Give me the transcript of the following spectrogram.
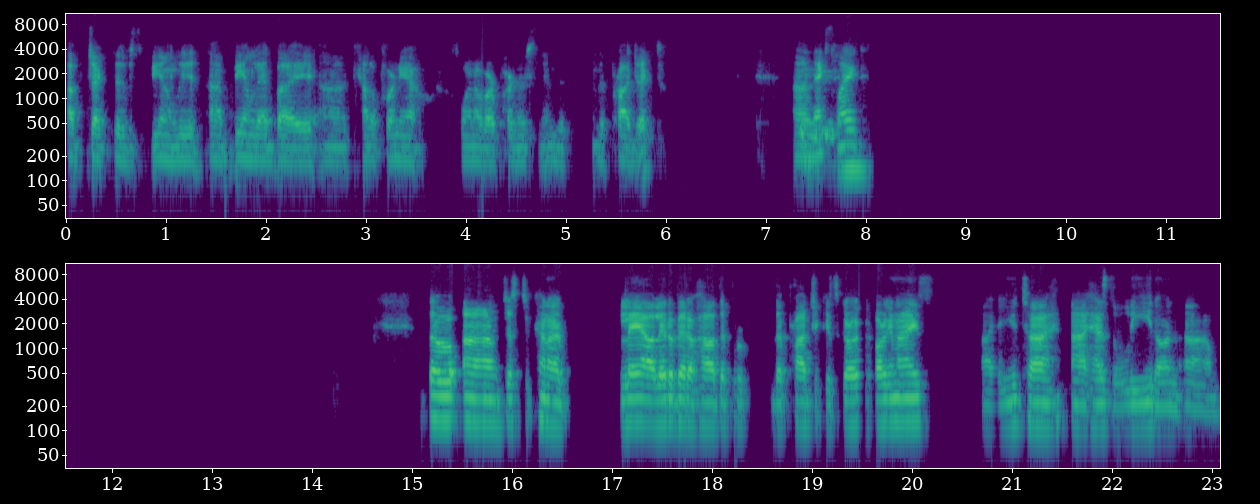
objective is being led, uh, being led by uh, California, one of our partners in the, the project. Uh, next slide. So um, just to kind of lay out a little bit of how the, the project is organized, uh, Utah uh, has the lead on um,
